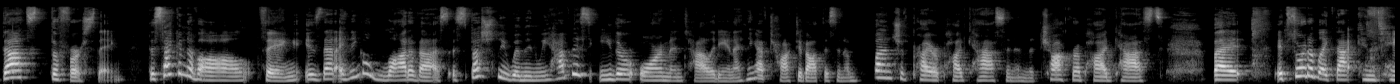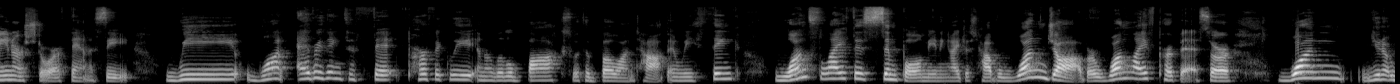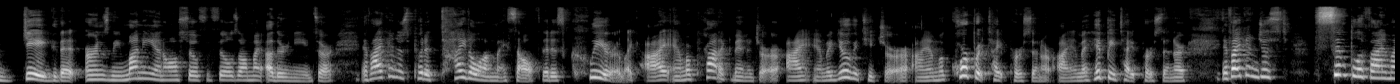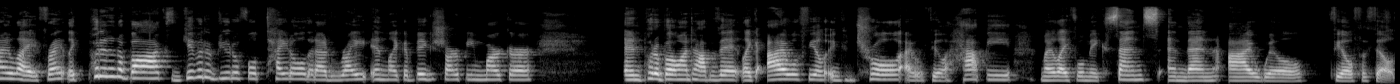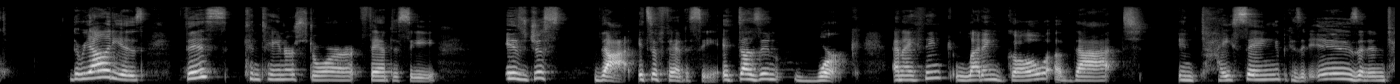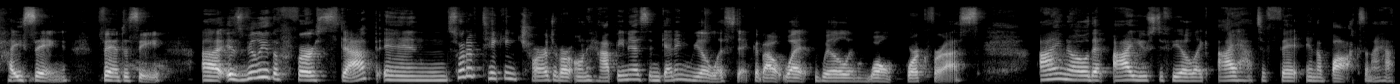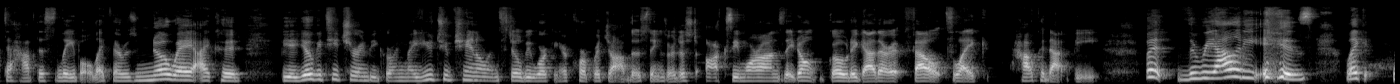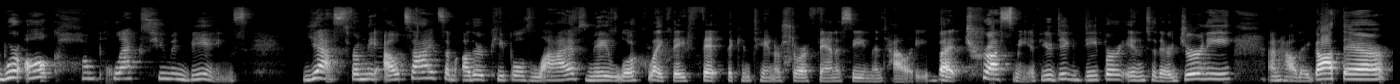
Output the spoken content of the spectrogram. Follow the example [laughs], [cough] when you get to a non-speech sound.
That's the first thing. The second of all thing is that I think a lot of us, especially women, we have this either or mentality. And I think I've talked about this in a bunch of prior podcasts and in the chakra podcasts, but it's sort of like that container store fantasy. We want everything to fit perfectly in a little box with a bow on top. And we think once life is simple, meaning I just have one job or one life purpose or one, you know, gig that earns me money and also fulfills all my other needs, or if I can just put a title on myself that is clear, like I am a product manager, I am a yoga teacher, or I am a corporate type person, or I am a hippie type person, or if I can just simplify my life, right? Like put it in a box, give it a beautiful title that I'd write in like a big Sharpie marker and put a bow on top of it. Like I will feel in control, I will feel happy, my life will make sense, and then I will feel fulfilled. The reality is, this container store fantasy is just that. It's a fantasy. It doesn't work. And I think letting go of that enticing, because it is an enticing fantasy, uh, is really the first step in sort of taking charge of our own happiness and getting realistic about what will and won't work for us. I know that I used to feel like I had to fit in a box and I had to have this label. Like there was no way I could be a yoga teacher and be growing my YouTube channel and still be working a corporate job. Those things are just oxymorons. They don't go together. It felt like, how could that be? But the reality [laughs] is, like, we're all complex human beings yes, from the outside, some other people's lives may look like they fit the container store fantasy mentality. But trust me, if you dig deeper into their journey and how they got there,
